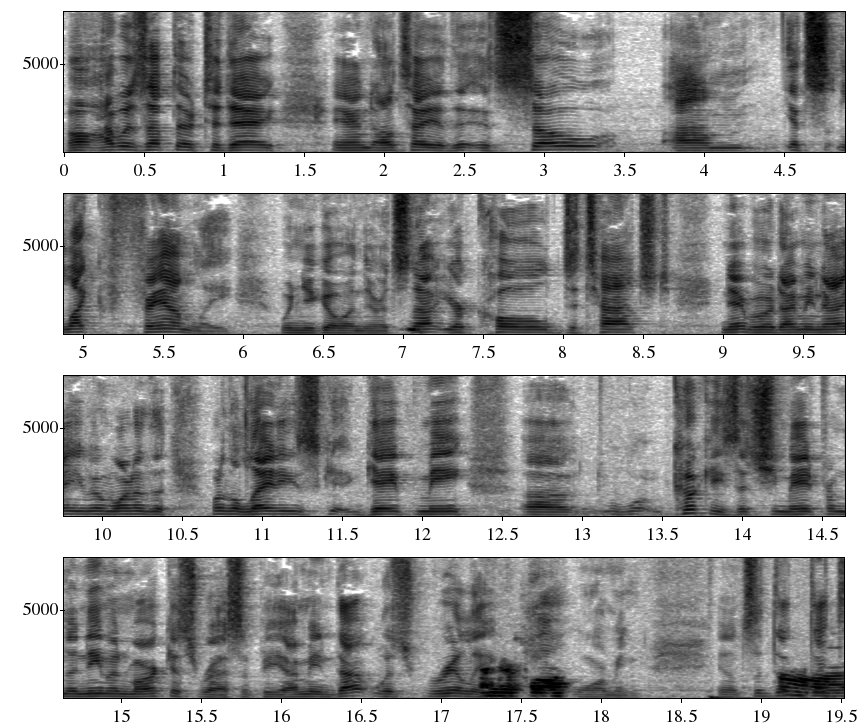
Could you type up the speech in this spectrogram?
Well, I was up there today and I'll tell you, it's so, um, it's like family when you go in there. It's not your cold, detached neighborhood. I mean, I even one of the one of the ladies g- gave me uh, w- cookies that she made from the Neiman Marcus recipe. I mean, that was really Wonderful. heartwarming. You know, so th- that's,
